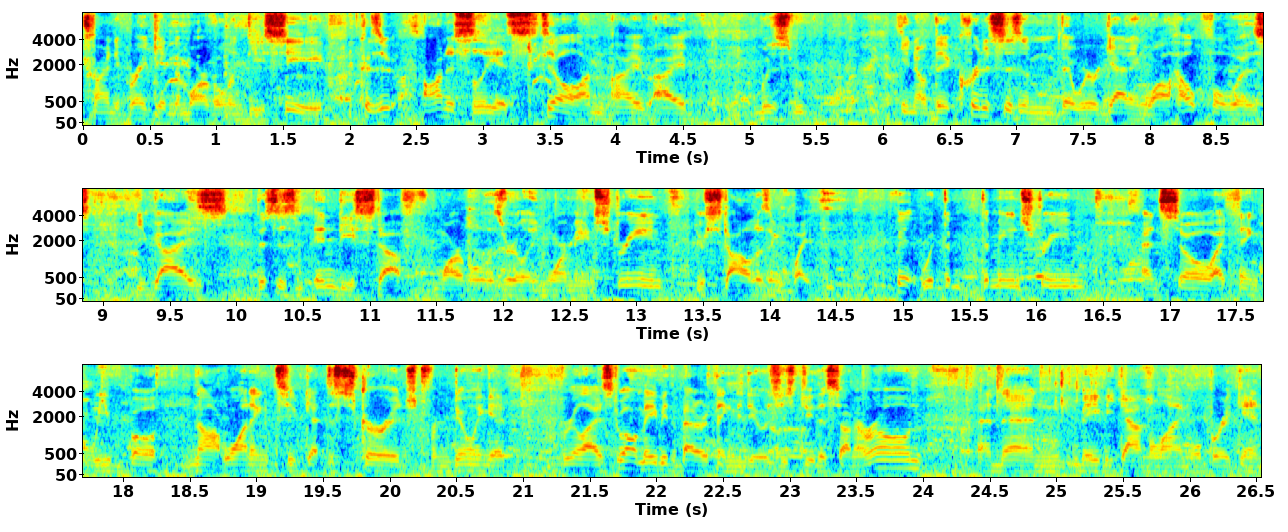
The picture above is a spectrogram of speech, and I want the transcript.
trying to break into Marvel and DC because it, honestly, it's still I'm, I, I was, you know, the criticism that we were getting, while helpful, was you guys, this is indie stuff. Marvel is really more mainstream. Your style doesn't quite fit with the, the mainstream, and so I think we both not wanting to get discouraged from doing it realized, well, maybe the better thing to do is just do this on our own, and then maybe down the line we'll break in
